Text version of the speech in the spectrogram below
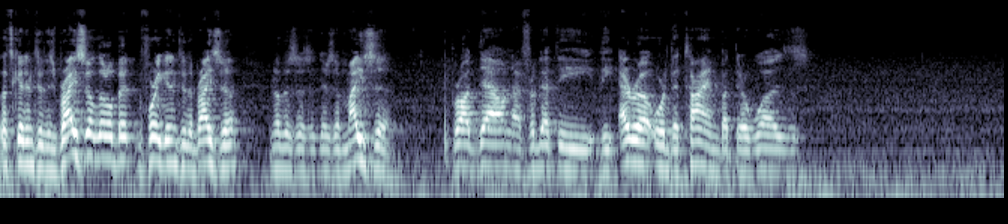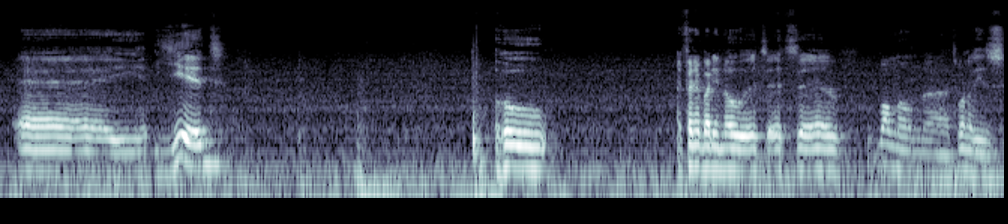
let's get into this brisa a little bit. Before you get into the brisa, you know there's a, there's a maisa brought down. I forget the the era or the time, but there was a yid who, if anybody knows, it's it's uh, well known. Uh, it's one of these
